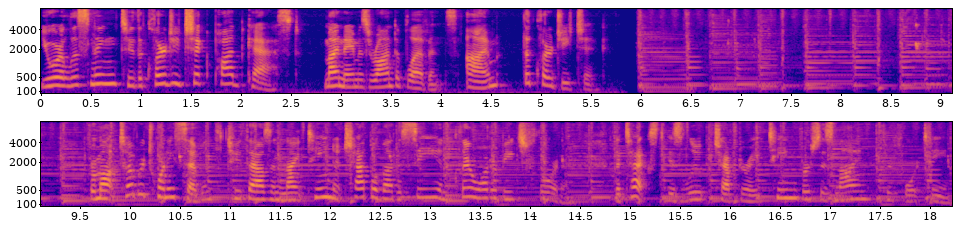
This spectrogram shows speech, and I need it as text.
You are listening to the Clergy Chick podcast. My name is Rhonda Blevins. I'm the Clergy Chick. From October 27th, 2019, at Chapel by the Sea in Clearwater Beach, Florida. The text is Luke chapter 18, verses 9 through 14.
